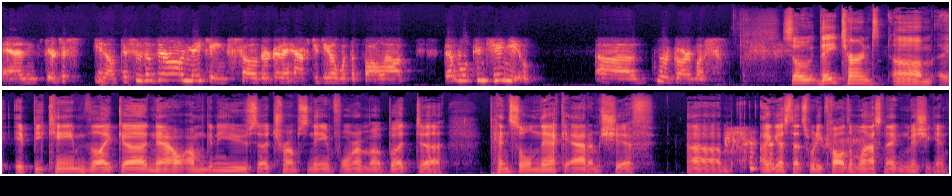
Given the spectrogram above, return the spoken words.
and they're just, you know, this is of their own making, so they're going to have to deal with the fallout that will continue, uh, regardless. So they turned. Um, it became like uh, now I'm going to use uh, Trump's name for him, uh, but uh, pencil neck Adam Schiff. Um, I guess that's what he called him last night in Michigan.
